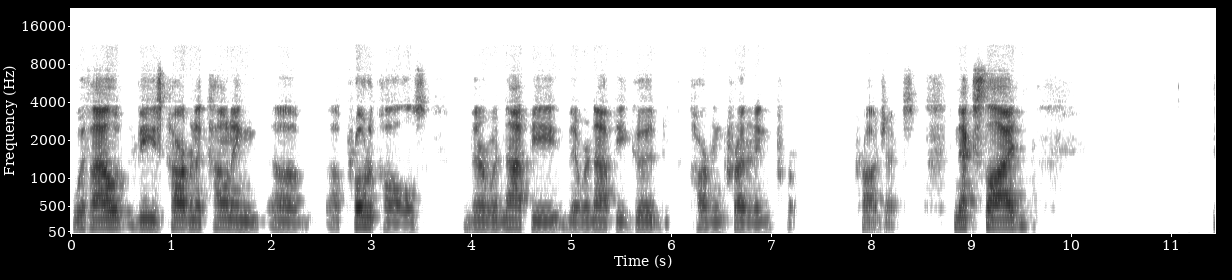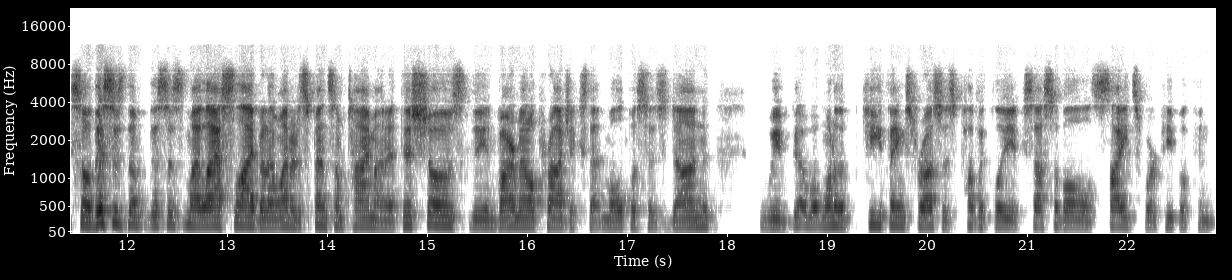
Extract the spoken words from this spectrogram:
without these carbon accounting uh, uh, protocols, there would not be there would not be good carbon crediting pr projects. Next slide. So this is the this is my last slide, but I wanted to spend some time on it. This shows the environmental projects that Molpus has done. We've got one of the key things for us is publicly accessible sites where people can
